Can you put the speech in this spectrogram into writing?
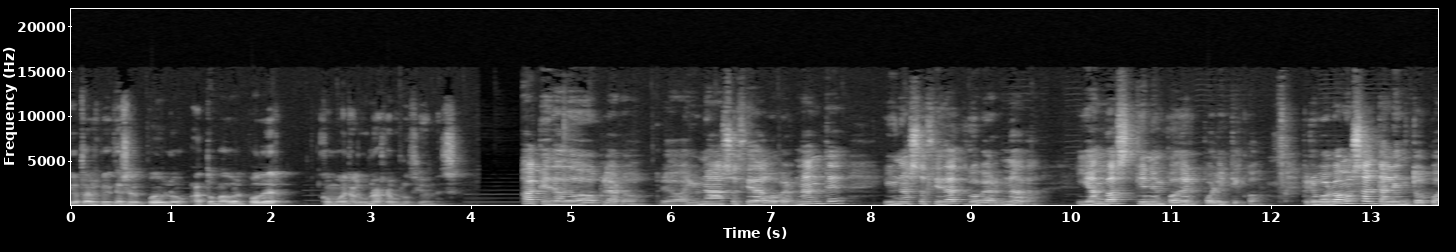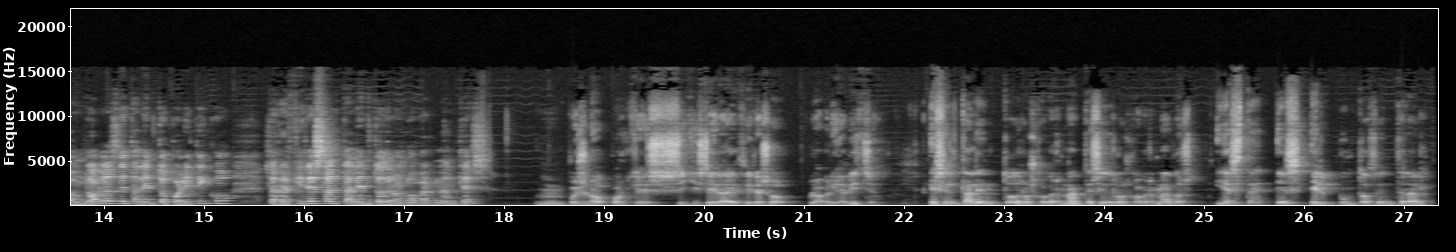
y otras veces el pueblo ha tomado el poder, como en algunas revoluciones. Ha quedado claro, pero hay una sociedad gobernante y una sociedad gobernada, y ambas tienen poder político. Pero volvamos al talento. Cuando hablas de talento político, ¿te refieres al talento de los gobernantes? Mm, pues no, porque si quisiera decir eso, lo habría dicho. Es el talento de los gobernantes y de los gobernados, y este es el punto central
